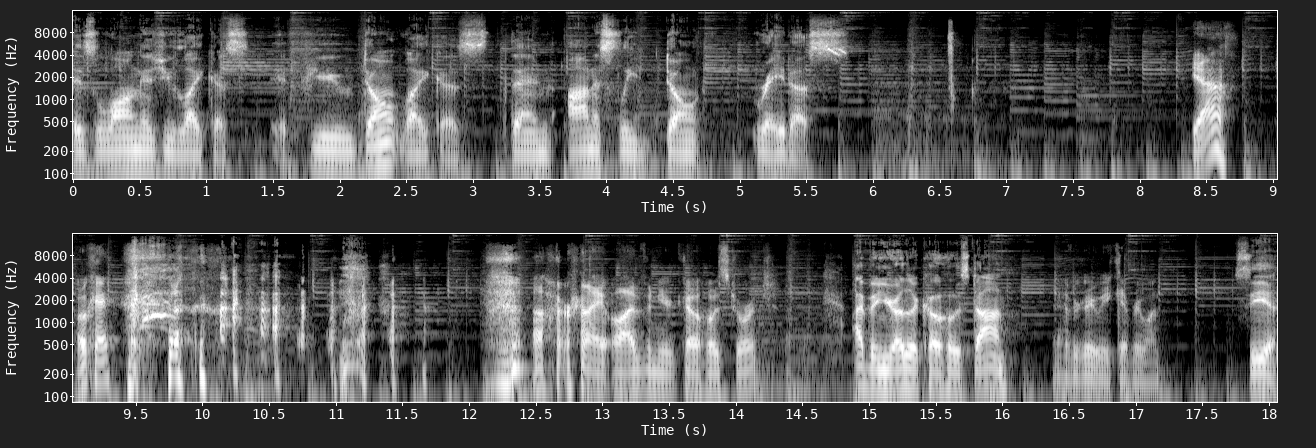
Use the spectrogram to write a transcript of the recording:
as long as you like us. If you don't like us, then honestly don't rate us. Yeah. Okay. All right. Well, I've been your co-host George. I've been your other co-host Don. Have a great week, everyone. See ya.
